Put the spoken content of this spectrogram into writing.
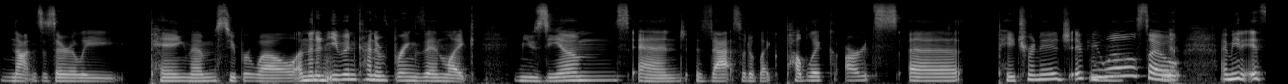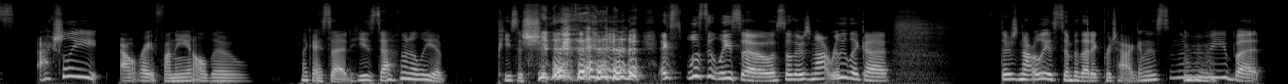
not necessarily paying them super well and then Mhm. it even kind of brings in like museums and that sort of like public arts uh patronage if you Mhm. will so Yeah. i mean it's actually outright funny although like i said he's definitely a piece of shit explicitly so so there's not really like a there's not really a sympathetic protagonist in the Mhm. movie but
